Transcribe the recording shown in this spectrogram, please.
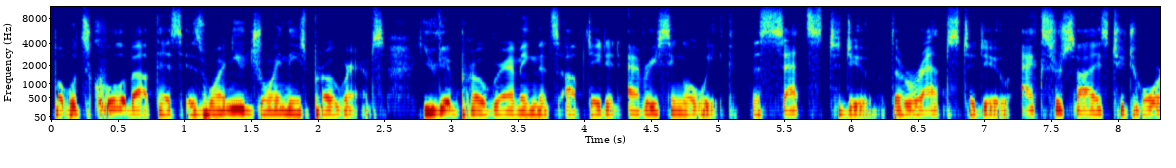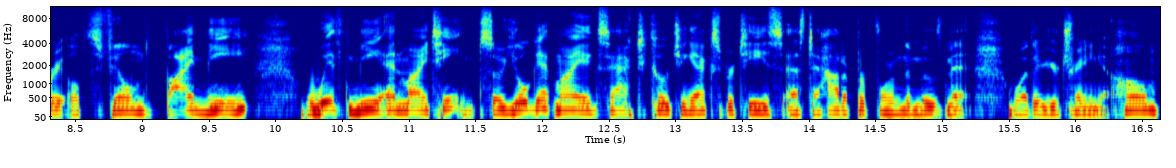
But what's cool about this is when you join these programs, you get programming that's updated every single week, the sets to do, the reps to do, exercise tutorials filmed by me with me and my team. So you'll get my exact coaching expertise as to how to perform the movement, whether you're training at home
